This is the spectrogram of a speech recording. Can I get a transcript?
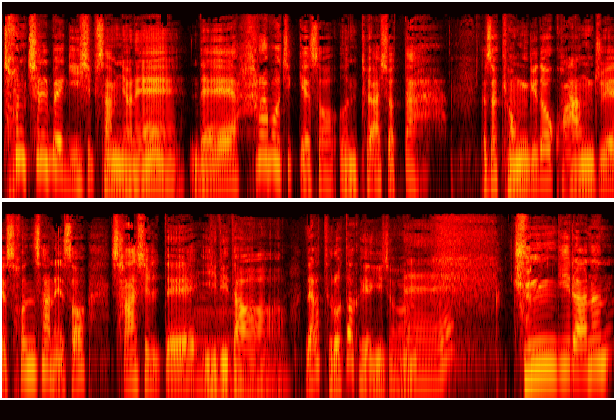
1723년에 내 할아버지께서 은퇴하셨다. 그래서 경기도 광주의 선산에서 사실 때의 음. 일이다. 내가 들었다 그 얘기죠. 네. 준기라는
